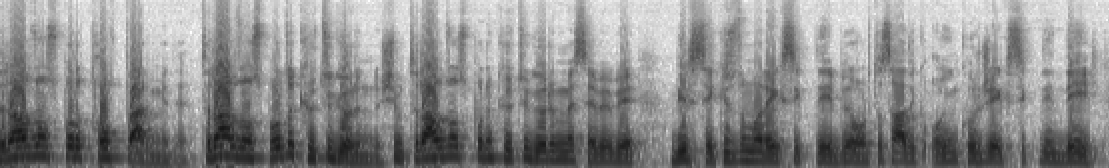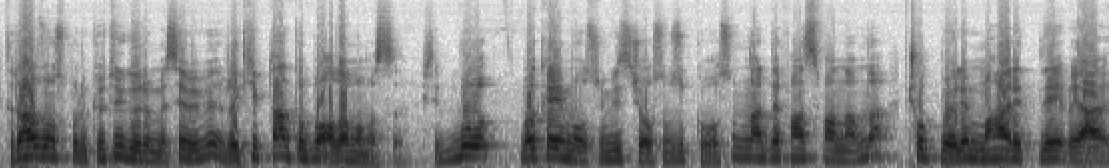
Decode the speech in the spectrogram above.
Trabzonspor'a top vermedi. Trabzonspor da kötü göründü. Şimdi Trabzonspor'un kötü görünme sebebi bir 8 numara eksikliği, bir orta sahadaki oyun kurucu eksikliği değil. Trabzonspor'un kötü görünme sebebi rakipten topu alamaması. İşte bu Vakayeme olsun, Visca olsun, Zubkov olsun bunlar defansif anlamda çok böyle maharetli veya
